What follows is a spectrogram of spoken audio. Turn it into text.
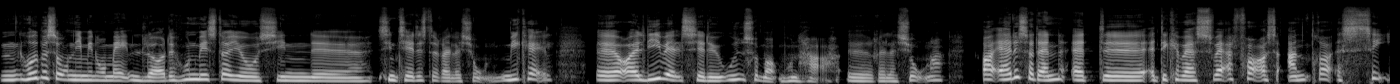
Mm, hovedpersonen i min roman, Lotte, hun mister jo sin, øh, sin tætteste relation, Michael, øh, og alligevel ser det jo ud, som om hun har øh, relationer. Og er det sådan, at, øh, at det kan være svært for os andre at se,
